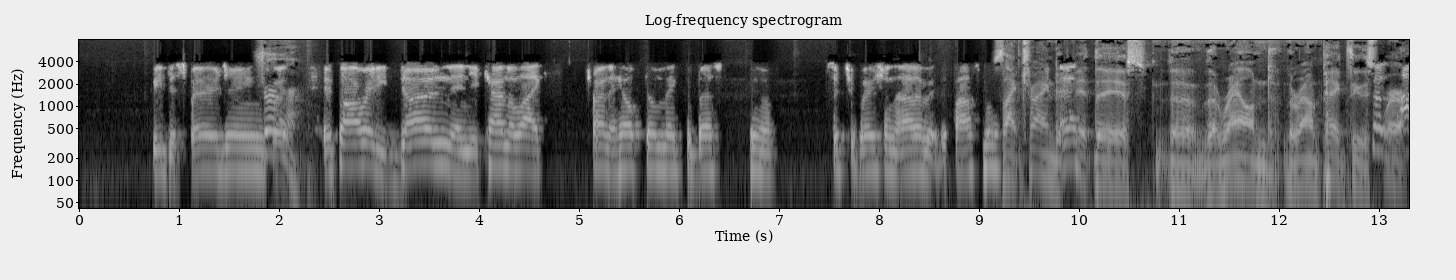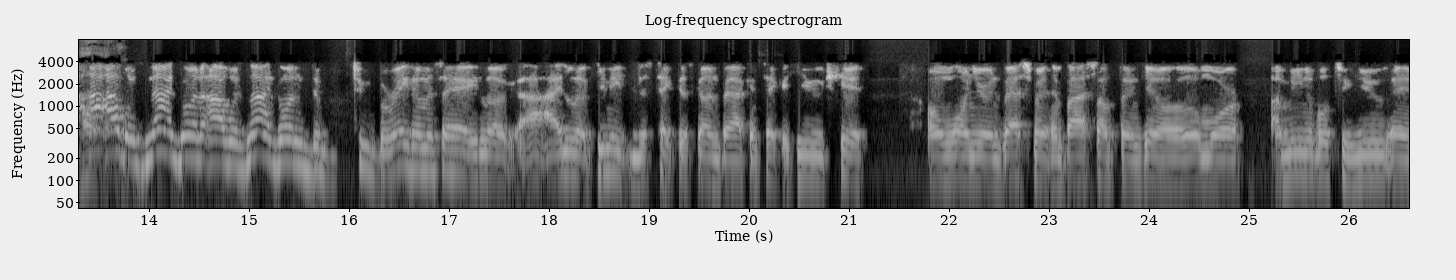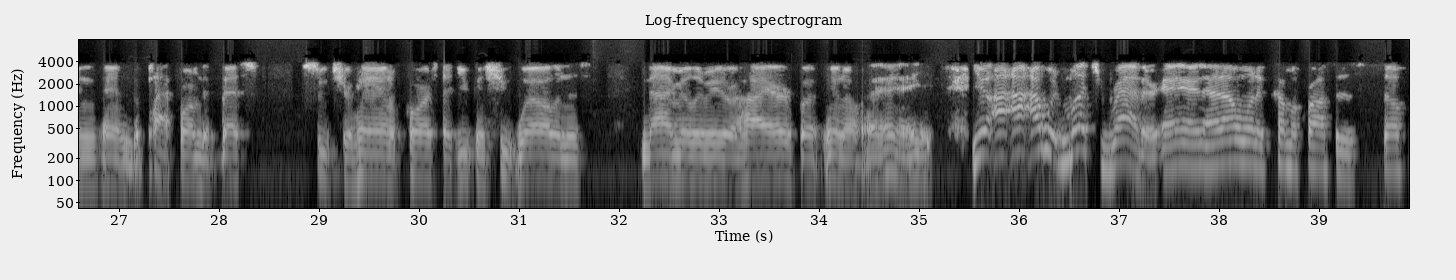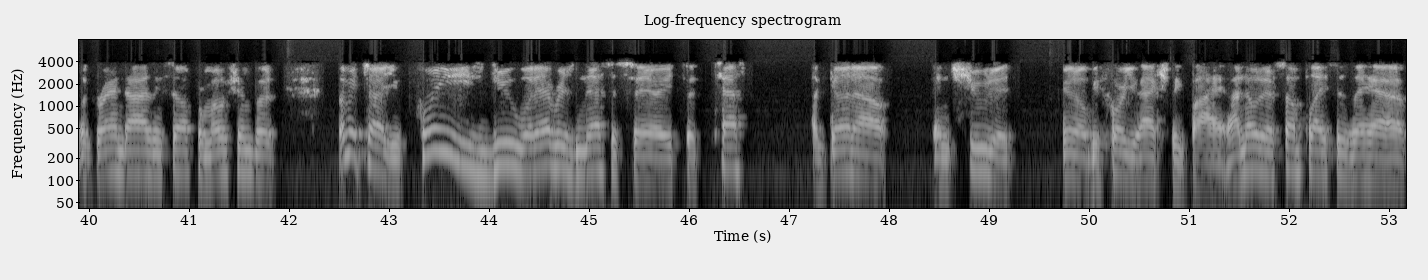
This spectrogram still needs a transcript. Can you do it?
be disparaging. Sure. But it's already done, and you're kind of like trying to help them make the best you know situation out of it if possible. It's like trying to fit this the the round the round peg through the square I, hole. I, I was not going. To, I was not going to to berate him and say, "Hey, look, I, I look. You need to just take this gun back and take a huge hit on on your investment and buy something, you know, a little more amenable to you and and the platform that best suits your hand. Of course, that you can shoot well in this nine millimeter or higher. But you know, eh, you know, I, I- I would much rather, and, and I don't want to come across as self-aggrandizing, self-promotion, but let me tell you, please do whatever is necessary to test a gun out and shoot it, you know, before you actually buy it. I know there's some places they have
